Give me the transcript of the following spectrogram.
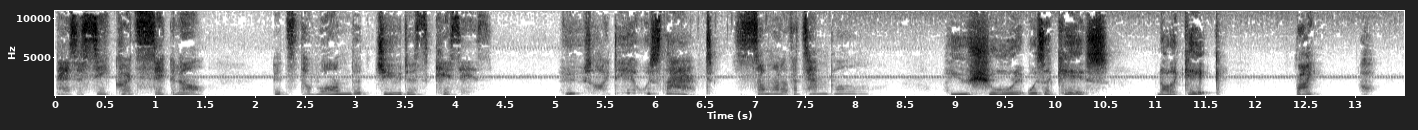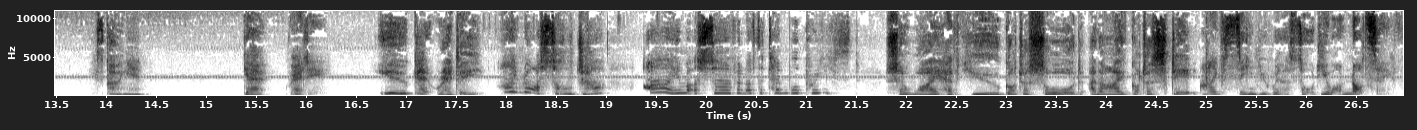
There's a secret signal. It's the one that Judas kisses. Whose idea was that? Someone at the temple? Are you sure it was a kiss, not a kick? Right. Oh, he's going in. Get ready. You get ready. I'm not a soldier. I'm a servant of the temple priest. So why have you got a sword and I've got a stick? I've seen you with a sword. You are not safe.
